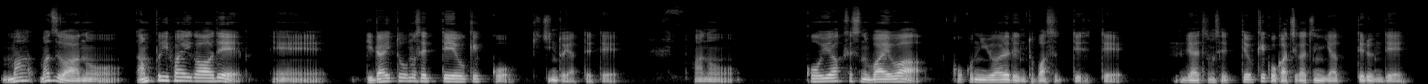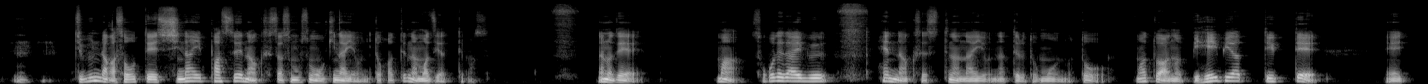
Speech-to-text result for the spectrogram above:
ま、まずはあの、 Amplify 側で、えー rewrite の設定を結構きちんとやってて、あの、こういうアクセスの場合は、ここの URL に飛ばすって言って、リライトの設定を結構ガチガチにやってるんで、うん自分らが想定しないパスへのアクセスはそもそも起きないようにとかっていうのはまずやってます。なので、まあ、そこでだいぶ変なアクセスっていうのはないようになってると思うのと、あとはあの、ビヘイビアって言って、えー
